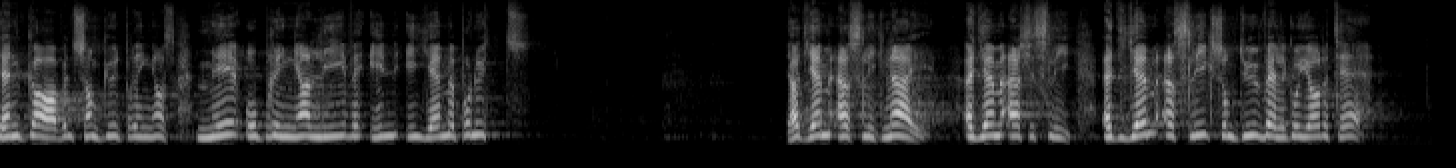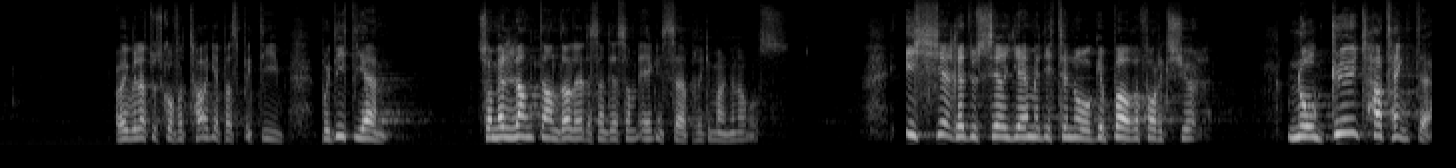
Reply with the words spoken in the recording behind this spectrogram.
Den gaven som Gud bringer oss, med å bringe livet inn i hjemmet på nytt. Et hjem er slik. Nei, et hjem er ikke slik. Et hjem er slik som du velger å gjøre det til. Og Jeg vil at du skal få tak i et perspektiv på ditt hjem som er langt annerledes enn det som egentlig særpreger mange av oss. Ikke reduser hjemmet ditt til noe bare for deg sjøl. Når Gud har tenkt det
